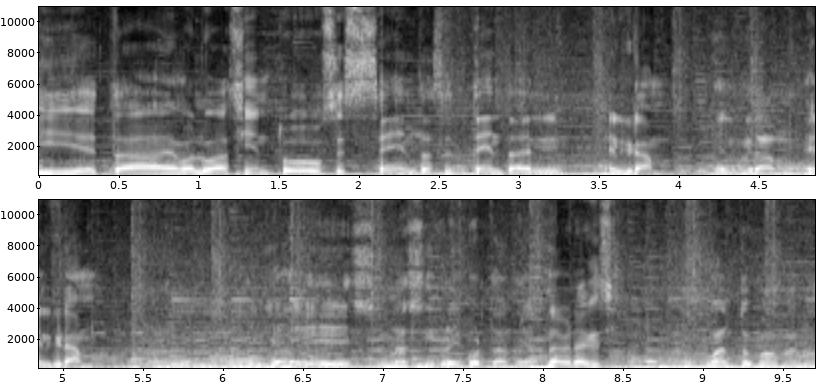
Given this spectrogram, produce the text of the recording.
Y está evaluado a 160, 70 el, el gramo. El gramo. El gramo. Ya es una cifra importante. ¿eh? La verdad que sí. ¿Cuánto más o menos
